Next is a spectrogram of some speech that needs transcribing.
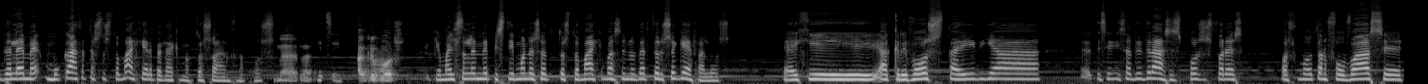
δεν λέμε, μου κάθεται στο στομάχι ρε παιδάκι με αυτός ο άνθρωπος. Ναι, ναι. Έτσι. Ακριβώς. Και μάλιστα λένε επιστήμονες ότι το στομάχι μας είναι ο δεύτερος εγκέφαλος. Έχει ακριβώς τα ίδια, ε, τις ίδιες αντιδράσεις. Πόσες φορές, ας πούμε, όταν φοβάσαι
